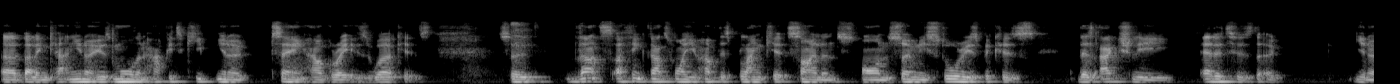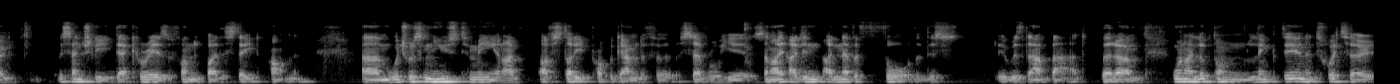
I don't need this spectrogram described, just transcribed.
uh, Bellingcat. And, you know, he was more than happy to keep, you know, saying how great his work is. So that's, I think that's why you have this blanket silence on so many stories because there's actually editors that are you know, essentially their careers are funded by the State Department, um, which was news to me. And I've I've studied propaganda for several years, and I, I didn't I never thought that this it was that bad. But um, when I looked on LinkedIn and Twitter,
